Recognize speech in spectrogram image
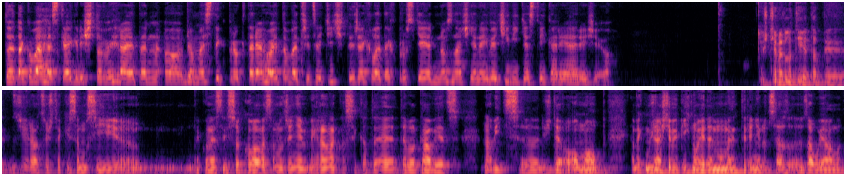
to je takové hezké, když to vyhraje ten uh, domestik, pro kterého je to ve 34 letech prostě jednoznačně největší vítězství kariéry, že jo. Ještě vedle té etapy z Gira, což taky se musí eh, jako nést vysoko, ale samozřejmě vyhraná klasika, to je, to je velká věc. Navíc, eh, když jde o omlop, já bych možná ještě vypíchnul jeden moment, který mě docela zaujal,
